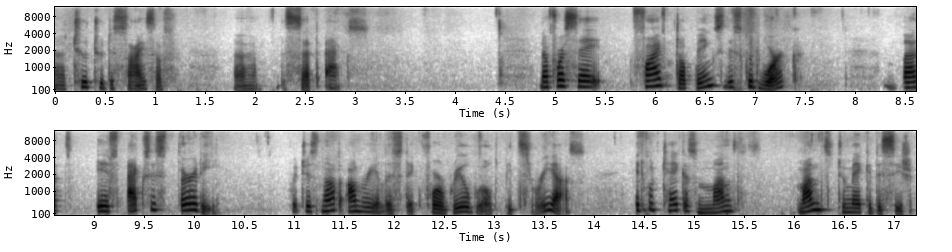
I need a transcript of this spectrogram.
uh, 2 to the size of uh, the set x. Now for say five toppings, this could work, but if x is 30, which is not unrealistic for real-world pizzerias, it would take us months, months to make a decision.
